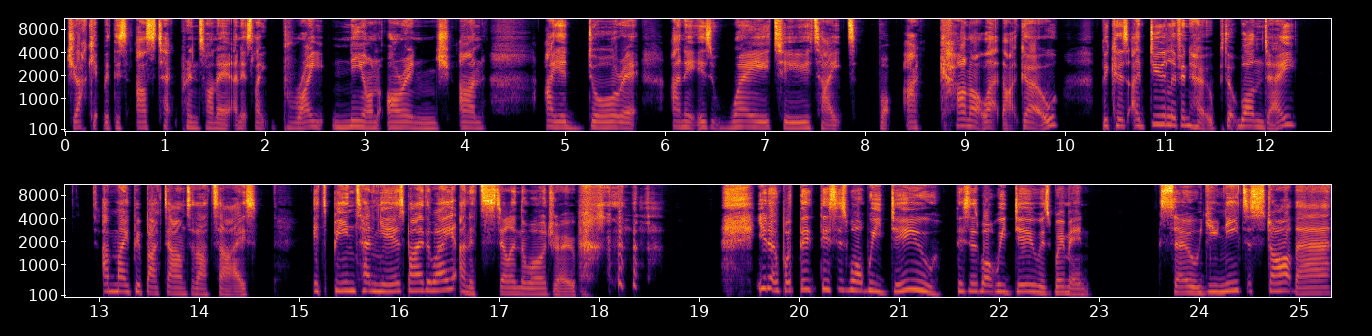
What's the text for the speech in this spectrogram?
jacket with this Aztec print on it and it's like bright neon orange and I adore it and it is way too tight, but I cannot let that go because I do live in hope that one day I might be back down to that size. It's been 10 years, by the way, and it's still in the wardrobe. you know, but th- this is what we do. This is what we do as women. So you need to start there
